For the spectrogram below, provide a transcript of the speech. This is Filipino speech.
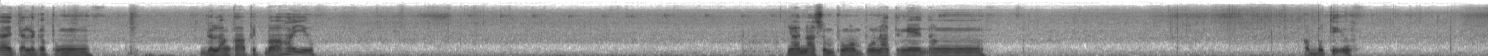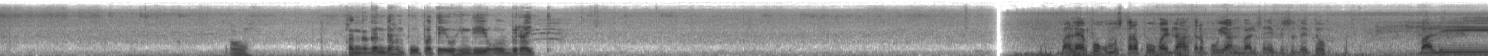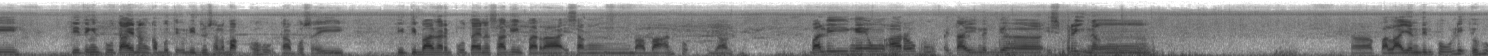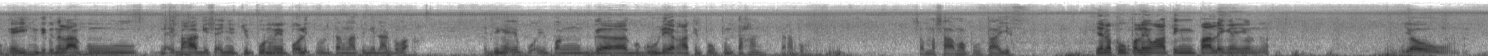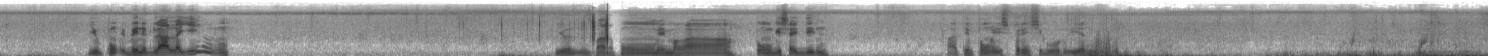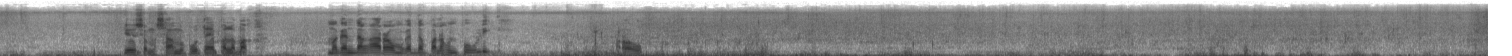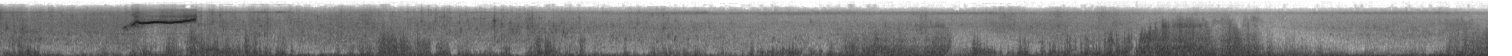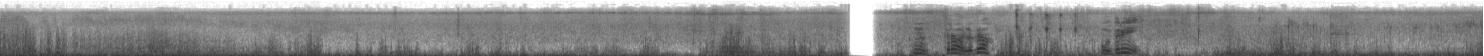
Ay, talaga pong dalang kapitbahay oh. Yan, nasumpungan po natin ngayon ang kabuti oh. Oh. Ang kagandahan po pati oh, hindi yung overright. Bali po, kumusta na po kayo lahat? Ano po yan? Bali sa episode na ito. Bali, titingin po tayo ng kabuti ulit dun sa labak. Oh, tapos ay titiba na rin po tayo ng saging para isang babaan po. Yan. Bali, ngayong araw po ay tayo nag-spray ng sa palayan din po uli. Oh, eh, hindi ko na lang naibahagi sa inyo yung puno yung paulit-ulit ang natin ginagawa. E di ngayon po yung pang uh, ang ating pupuntahan. Tara po. Sama-sama po tayo. Yan na po pala yung ating palay ngayon. Oh. Yo. Yung pong. Oh. Yun, para pong may mga punggisay din. Atin pong i-spray siguro yan. Yun, sama-sama po tayo palabak. Magandang araw, magandang panahon po uli. Oh. Hmm, tara, lagra. Oh, dali.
